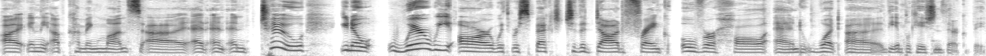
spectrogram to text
uh, in the upcoming months, uh, and, and and two, you know, where we are with respect to the Dodd Frank overhaul and what uh, the implications there could be.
